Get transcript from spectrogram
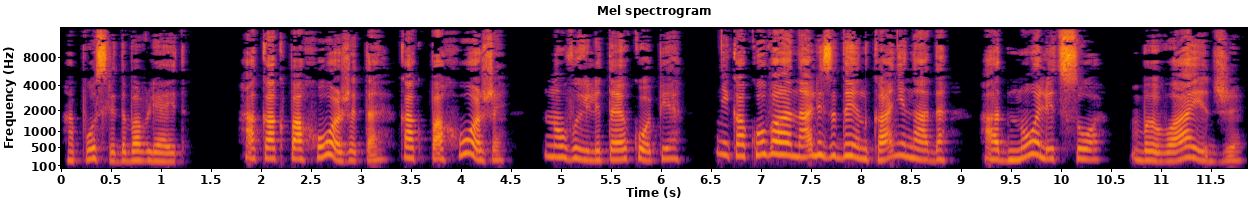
А после добавляет. «А как похоже-то, как похоже. Но вылитая копия. Никакого анализа ДНК не надо. Одно лицо, Бывает же.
